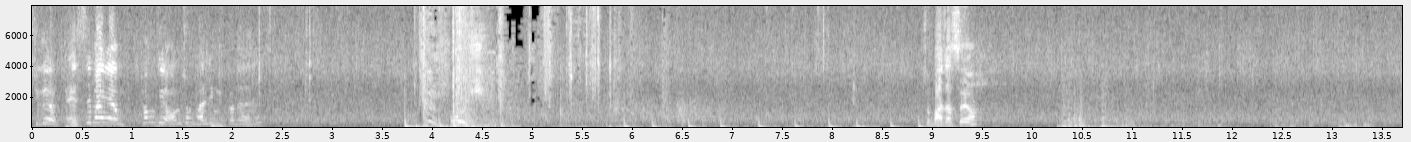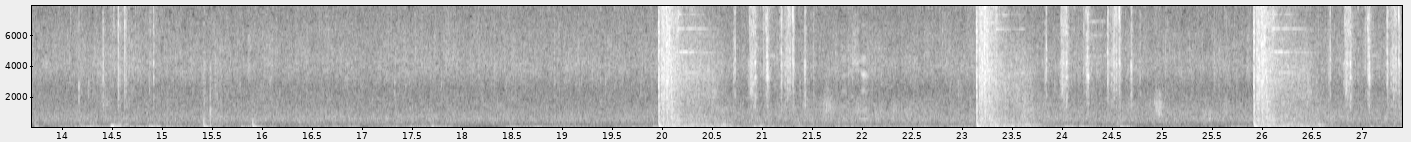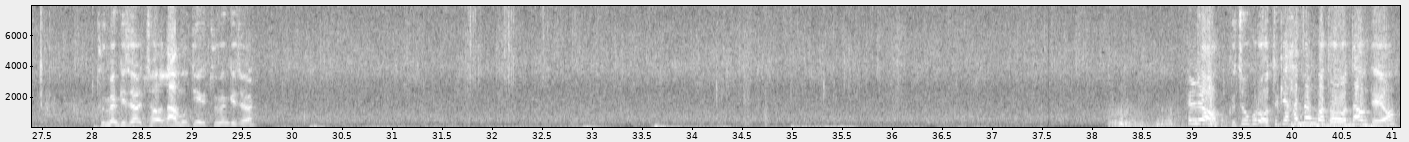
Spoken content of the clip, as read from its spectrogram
지금 S방향 평지에 엄청 달리고 있거든 오이씨. 저 맞았어요? 됐어. 두 명 기절. 저 나무 뒤에 두 명 기절. 헬령, 그쪽으로 어떻게 한 명만 더 다운돼요?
